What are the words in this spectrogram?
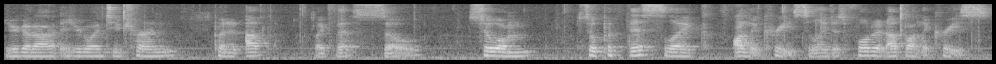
You're gonna is you're going to turn, put it up like this. So, so um, so put this like on the crease. So like just fold it up on the crease,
